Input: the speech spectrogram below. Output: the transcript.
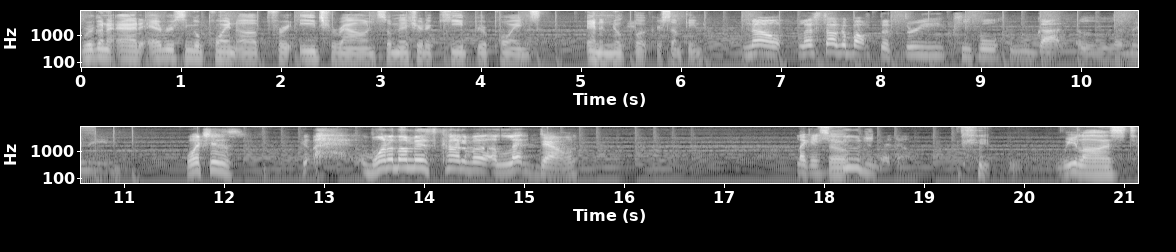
we're gonna add every single point up for each round so make sure to keep your points in a notebook or something Now let's talk about the three people who got eliminated, which is one of them is kind of a, a letdown, like a So- huge letdown. we lost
